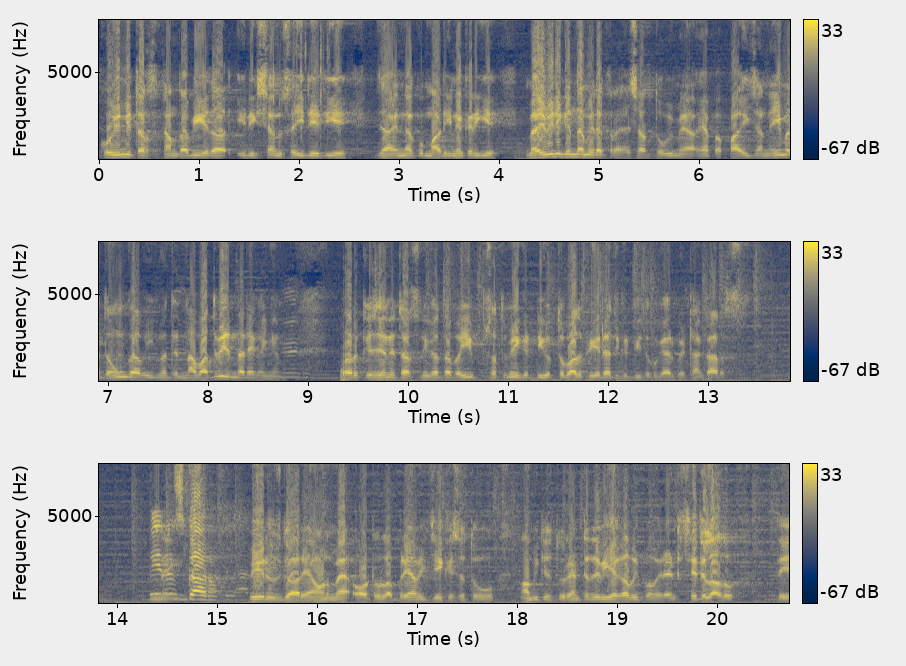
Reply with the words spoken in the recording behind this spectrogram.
ਕੋਈ ਨਹੀਂ ਤਰਸ ਖਾਂਦਾ ਵੀ ਇਹਦਾ ਇਹ ਰਿਕਸ਼ਾ ਨੂੰ ਸਹੀ ਦੇ ਦਈਏ ਜਾਂ ਇਹਨਾਂ ਕੋ ਮਾੜੀ ਨਾ ਕਰੀਏ। ਮੈਂ ਵੀ ਨਹੀਂ ਕਹਿੰਦਾ ਮੇਰਾ ਕਿਰਾਇਆ ਛੱਡ ਦੋ ਵੀ ਮੈਂ ਪਾਈ ਜਾਂ ਨਹੀਂ, ਮੈਂ ਦਊਂਗਾ ਵੀ, ਮੈਂ ਦਿਨਾਂ ਵੱਧ ਵੀ ਦਿੰਦਾ ਰਿਹਾ ਕਈਆਂ ਨੂੰ। ਪਰ ਕਿਸੇ ਨੇ ਤਰਸ ਨਹੀਂ ਕਰਦਾ ਬਈ ਸਤਵੀਂ ਗੱਡੀ ਉਸ ਤੋਂ ਬਾਅਦ ਫੇਰ ਅੱਜ ਗੱਡੀ ਤੋਂ ਬਗੈਰ ਬੈਠਾ ਘਰ। ਬੇਰੁਜ਼ਗਾਰ ਹੋ ਫਿਲਹਾਲ। ਬੇਰੁਜ਼ਗਾਰ ਆ ਹੁਣ ਮੈਂ ਆਟੋ ਲੱਭ ਰਿਹਾ ਵੀ ਜੇ ਕਿਸੇ ਤੋਂ ਹਾਂ ਵੀ ਕਿਸੇ ਤੋਂ ਰੈਂਟ ਤੇ ਵੀ ਹੈਗਾ ਵੀ ਭਾਵੇਂ ਰੈਂਟ ਤੇ ਦਿਲਾ ਦਿਓ ਤੇ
